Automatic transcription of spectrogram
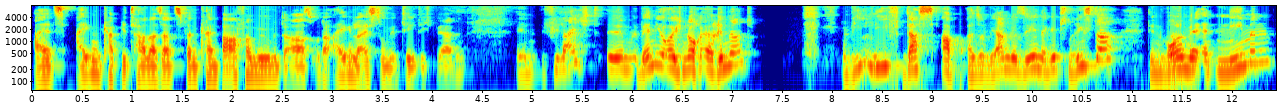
als Eigenkapitalersatz, wenn kein Barvermögen da ist oder Eigenleistungen getätigt werden. Ähm, vielleicht, ähm, wenn ihr euch noch erinnert, wie lief das ab? Also wir haben gesehen, da gibt es einen Riester, den wollen wir entnehmen.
